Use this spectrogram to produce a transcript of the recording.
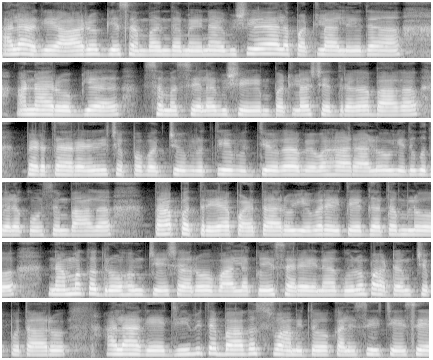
అలాగే ఆరోగ్య సంబంధమైన విషయాల పట్ల లేదా అనారోగ్య సమస్యల విషయం పట్ల శ్రద్ధగా బాగా పెడతారని చెప్పవచ్చు. వృత్తి ఉద్యోగ వ్యవహారాలు ఎదుగుదల కోసం బాగా తాపత్రయ పడతారు. ఎవరైతే గతంలో నమ్మక ద్రోహం చేశారో వాళ్ళకి సరైన గుణపాఠం చెప్పుతారు. అలాగే జీవిత భాగస్వామితో కలిసి చేసే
